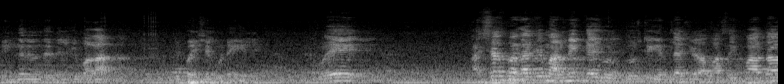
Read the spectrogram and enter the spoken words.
भिंग देऊन देतील की बघा ते पैसे कुठे गेले? त्यामुळे अशाच प्रकारचे मार्मिक काही गोष्टी घेतल्याशिवाय वास्तविक पाहता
